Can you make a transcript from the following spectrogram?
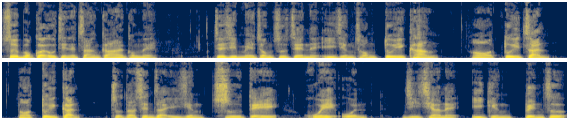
所以，不怪有真个专家讲呢，这是美中之间呢，已经从对抗，哦，对战，哦，对干，走到现在已经止跌回稳，而且呢，已经变作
